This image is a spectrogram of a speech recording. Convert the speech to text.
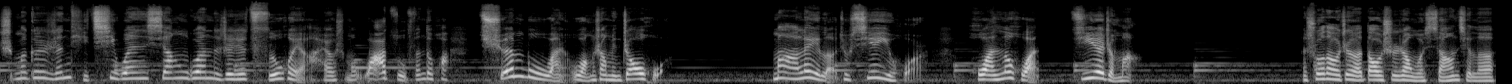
什么跟人体器官相关的这些词汇啊，还有什么挖祖坟的话，全部往往上面招呼。骂累了就歇一会儿，缓了缓，接着骂。说到这，倒是让我想起了。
